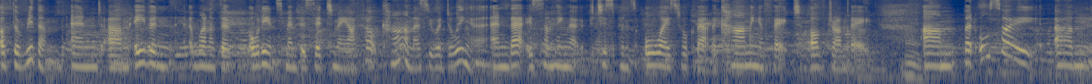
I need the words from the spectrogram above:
of the rhythm. And um, even one of the audience members said to me, I felt calm as you were doing it, and that is something that participants always talk about the calming effect of drumbeat. Um, but also, um,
